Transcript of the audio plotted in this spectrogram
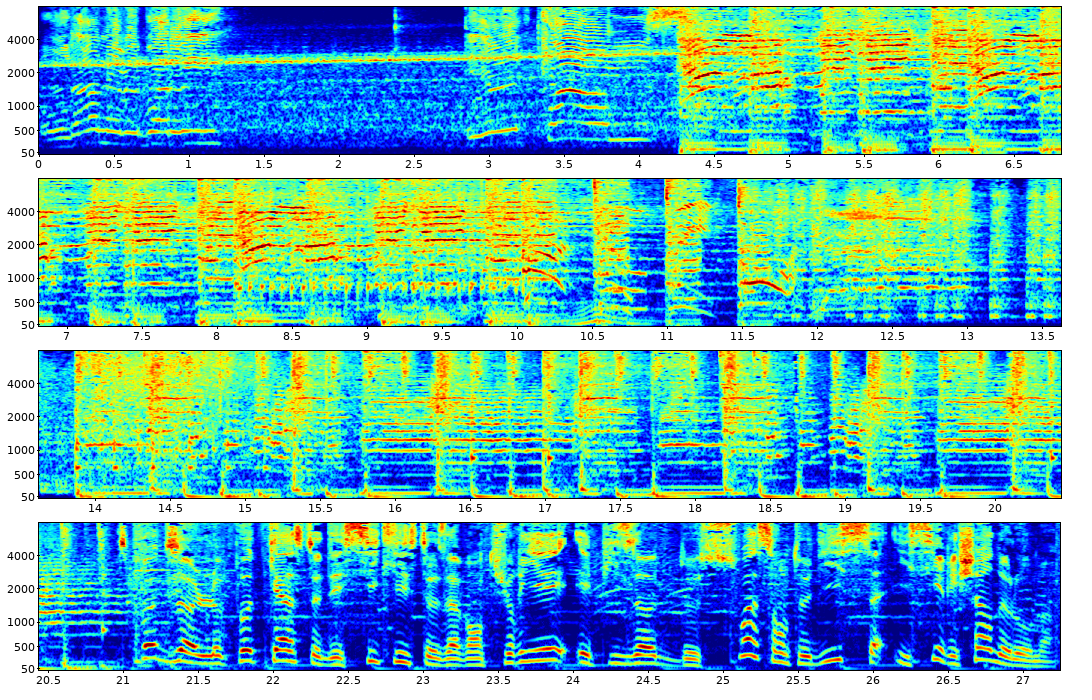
Hold on, everybody. Here it comes. Podzol, le podcast des cyclistes aventuriers, épisode de 70, ici Richard Delhomme.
